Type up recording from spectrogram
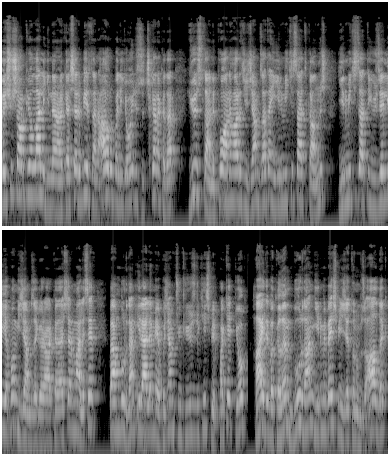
ve şu Şampiyonlar Ligi'nden arkadaşlar bir tane Avrupa Ligi oyuncusu çıkana kadar 100 tane puanı harcayacağım. Zaten 22 saati kalmış. 22 saatte 150 yapamayacağımıza göre arkadaşlar maalesef ben buradan ilerleme yapacağım. Çünkü yüzlük hiçbir paket yok. Haydi bakalım buradan 25 bin jetonumuzu aldık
